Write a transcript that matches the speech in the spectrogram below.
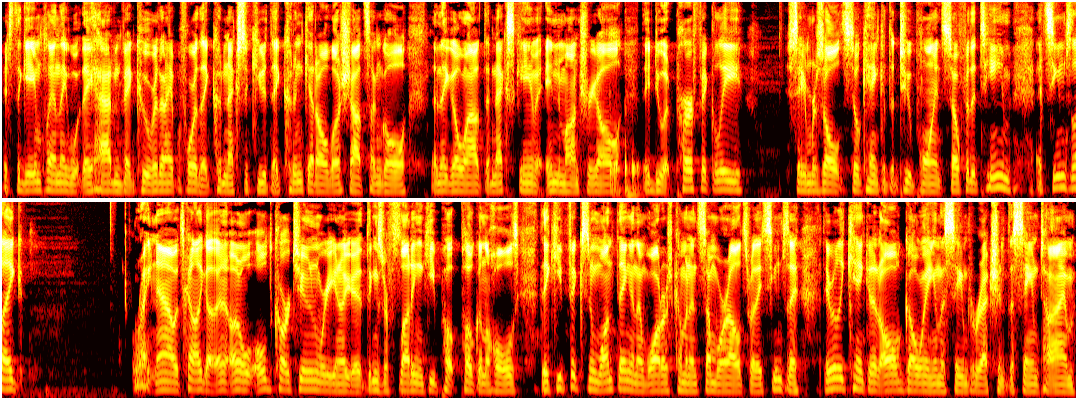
it's the game plan they they had in Vancouver the night before. They couldn't execute. They couldn't get all those shots on goal. Then they go out the next game in Montreal. They do it perfectly. Same result. Still can't get the two points. So for the team, it seems like right now it's kind of like an old cartoon where you know things are flooding and keep po- poking the holes. They keep fixing one thing and then water's coming in somewhere else where they seems like they really can't get it all going in the same direction at the same time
